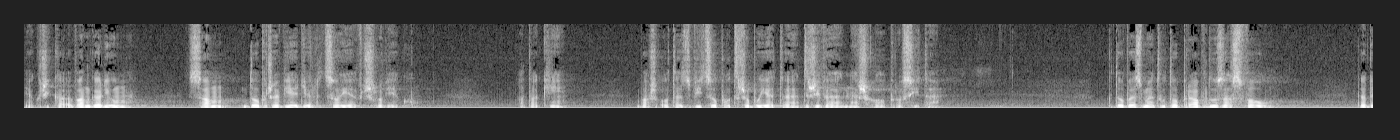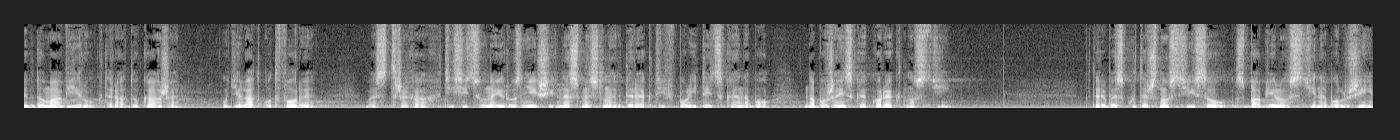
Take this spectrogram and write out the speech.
Jak říká Ewangelium, sam dobrze wiedział, co je w człowieku. A taki wasz Otec wie, co potrzebujete drživé než prosite. Kto wezmę tuto prawdu za swą, wtedy kto ma wiru, która dokaże udzielać otwory bez strzechach tysiącu najróżniejszych nesmyslnych dyrektyw polityczne albo nabożeńskie korektności, które bez skuteczności są zbabielosti nebo lži,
